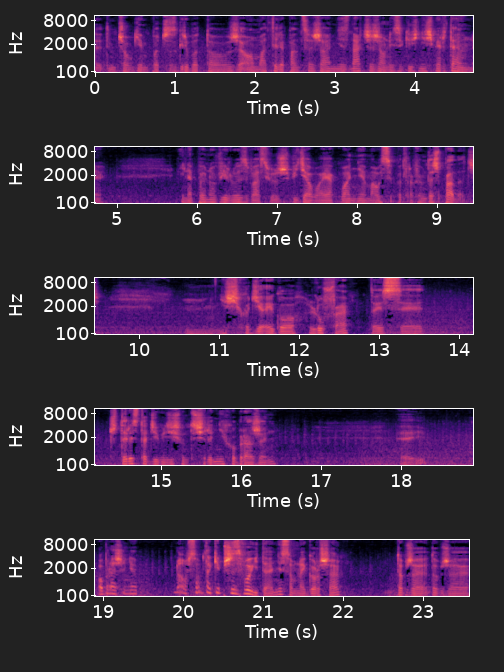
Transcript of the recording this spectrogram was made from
e, tym czołgiem podczas gry, bo to, że on ma tyle pancerza, nie znaczy, że on jest jakiś nieśmiertelny. I na pewno wielu z Was już widziała, jak ładnie mausy potrafią też padać. Mm, Jeśli chodzi o jego lufę, to jest e, 490 średnich obrażeń. E, Obrażenia no, są takie przyzwoite, nie są najgorsze. Dobrze, dobrze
